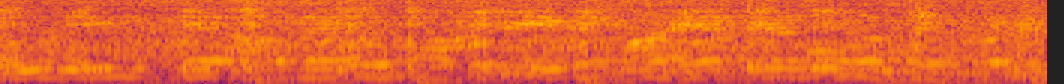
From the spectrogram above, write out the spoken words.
આવે મારી પાસે દેવો સમય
